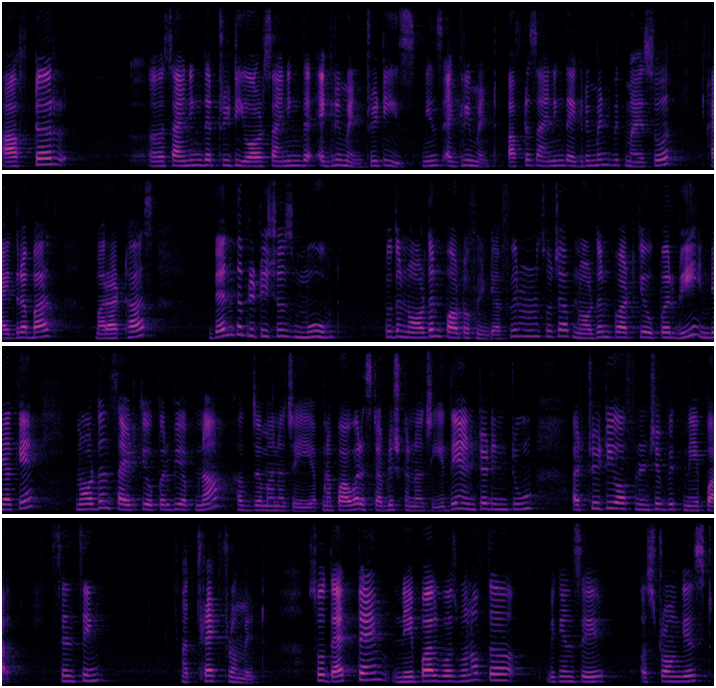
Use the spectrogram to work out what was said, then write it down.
After uh, signing the treaty or signing the agreement, treaties means agreement. After signing the agreement with Mysore, Hyderabad, Marathas, then the Britishers moved to the northern part of India फिर उन्होंने सोचा, अब नॉर्दर्न पार्ट के ऊपर भी इंडिया के नॉर्दर्न साइड के ऊपर भी अपना हक जमाना चाहिए, अपना पावर एस्टेब्लिश करना चाहिए। They enter in to a treaty of friendship with Nepal sensing a threat from it so that time Nepal was one of the we can say strongest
